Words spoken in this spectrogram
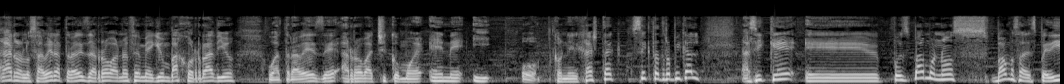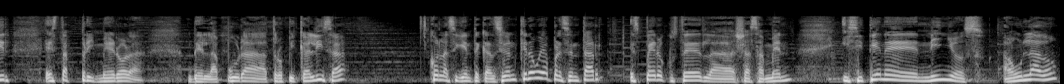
háganoslo saber a través de arroba no fm-radio o a través de arroba chicomo NIO con el hashtag secta tropical. Así que, eh, pues vámonos, vamos a despedir esta primera hora de la pura tropicaliza con la siguiente canción que no voy a presentar. Espero que ustedes la shazamen. Y si tienen niños a un lado,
